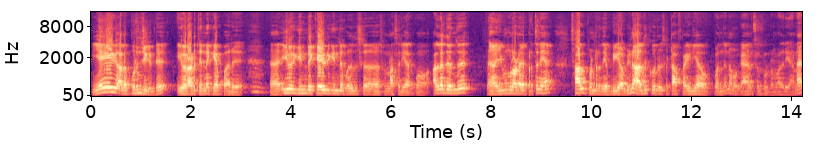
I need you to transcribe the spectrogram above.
ஏஐ அதை புரிஞ்சுக்கிட்டு இவர் அடுத்து என்ன கேட்பாரு? இவருக்கு இந்த கேள்விக்கு இந்த பதில் சொ- சொன்னா சரியா இருக்கும். அல்லது வந்து இவங்களோட பிரச்சனையை சால்வ் பண்ணுறது எப்படி? அப்படின்னா அதுக்கு ஒரு செட் ஆஃப் ஐடியா வந்து நமக்கு ஆன்சர் சொல்கிற மாதிரியான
